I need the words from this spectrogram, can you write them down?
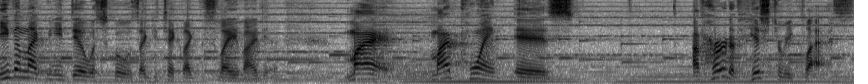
Even like when you deal with schools, like you take like the slave idea. My, my point is, I've heard of history class.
